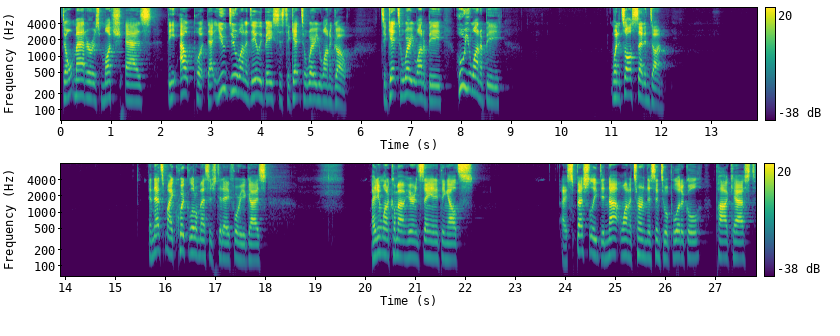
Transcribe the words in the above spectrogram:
don't matter as much as the output that you do on a daily basis to get to where you want to go, to get to where you want to be, who you want to be when it's all said and done. And that's my quick little message today for you guys. I didn't want to come out here and say anything else. I especially did not want to turn this into a political podcast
